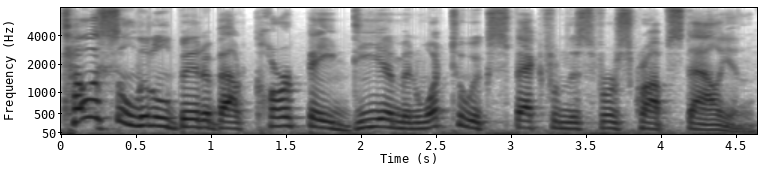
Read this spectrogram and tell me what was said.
Tell us a little bit about Carpe Diem and what to expect from this first crop stallion.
